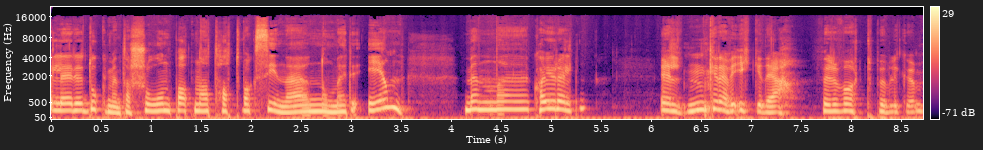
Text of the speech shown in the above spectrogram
eller dokumentasjon på at en har tatt vaksine nummer én. Men eh, hva gjør Elden? Elden krever ikke det for vårt publikum.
